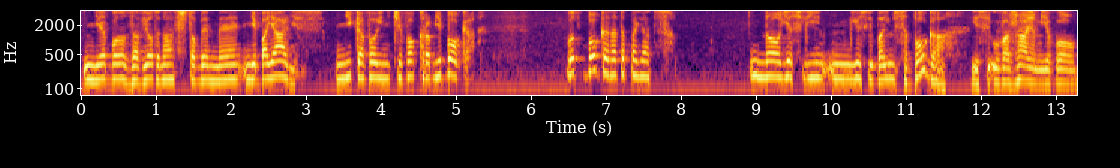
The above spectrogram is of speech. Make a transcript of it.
небо зовет нас, чтобы мы не боялись никого и ничего, кроме Бога. Вот Бога надо бояться. Но если, если боимся Бога, если уважаем Его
